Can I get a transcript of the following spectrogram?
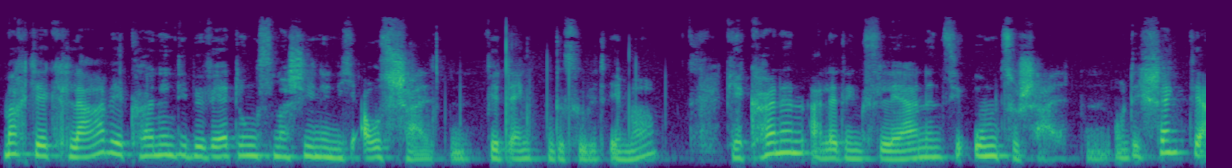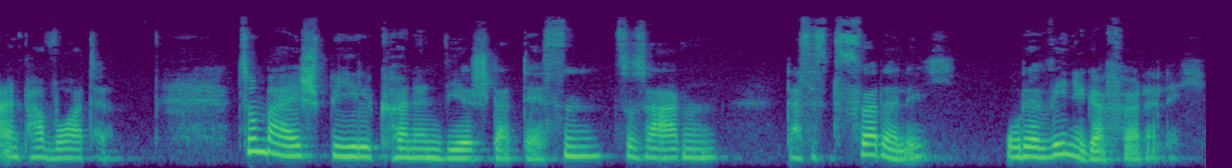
Mach dir klar, wir können die Bewertungsmaschine nicht ausschalten. Wir denken gefühlt immer. Wir können allerdings lernen, sie umzuschalten. Und ich schenke dir ein paar Worte. Zum Beispiel können wir stattdessen zu sagen, das ist förderlich oder weniger förderlich.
